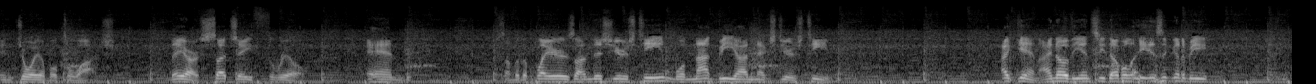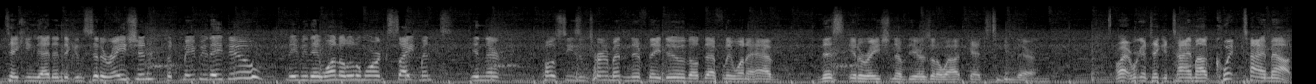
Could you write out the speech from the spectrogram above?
enjoyable to watch. They are such a thrill. And some of the players on this year's team will not be on next year's team. Again, I know the NCAA isn't going to be taking that into consideration, but maybe they do. Maybe they want a little more excitement in their postseason tournament, and if they do, they'll definitely want to have this iteration of the Arizona Wildcats team there. All right, we're going to take a timeout, quick timeout.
